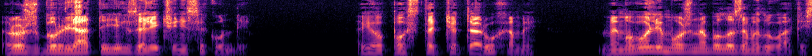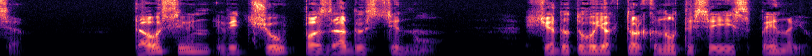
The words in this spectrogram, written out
розбурляти їх за лічені секунди. Його постаттю та рухами мимоволі можна було замилуватися. Та ось він відчув позаду стіну. Ще до того, як торкнутися її спиною.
